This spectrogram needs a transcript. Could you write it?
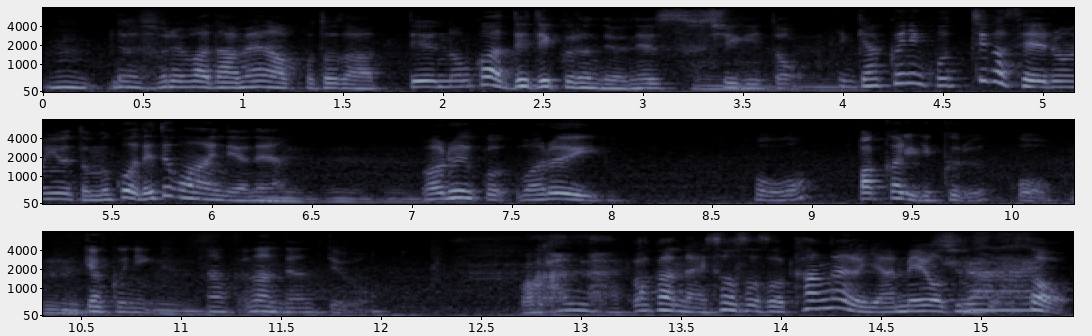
うん、でそれはダメなことだっていうのが出てくるんだよね不思議と、うん。で逆にこっちが正論言うと向こうは出てこないんだよね、んうんうん。悪いこ悪い方ばっかりで来る？こう、うん。逆に、うん。なんかなんでなんていうの？わかんない。わかんない。そうそうそう。考えるのやめようとそ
